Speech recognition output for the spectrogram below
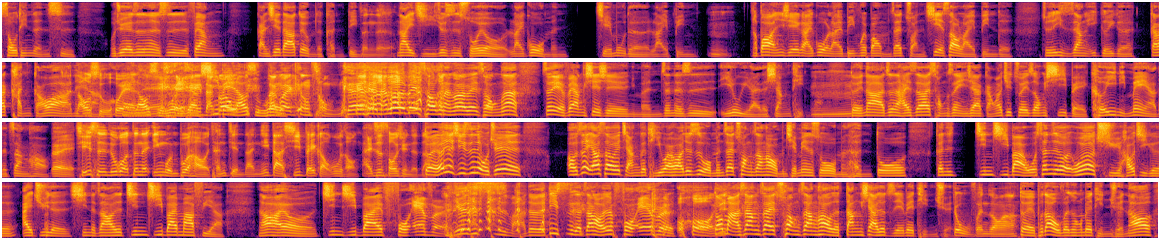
收听人次，我觉得真的是非常。感谢大家对我们的肯定，真的。那以及就是所有来过我们节目的来宾，嗯，那包含一些来过来宾会帮我们再转介绍来宾的，就是一直这样一个一个跟他砍高啊，老鼠会，老鼠会这样，西北老鼠会，难怪更冲，对，难怪会被冲，难怪会被冲。那这也非常谢谢你们，真的是一路以来的相挺。嗯，对，那真的还是要再重申一下，赶快去追踪西北可以你妹啊的账号。对，其实如果真的英文不好，很简单，你打西北搞不同，还是搜寻得到。对，而且其实我觉得，哦，这也要稍微讲个题外话，就是我们在创账号，我们前面说我们很多跟金鸡吧，我甚至有我有取好几个 IG 的新的账号，就金鸡吧 Mafia。然后还有金鸡掰 forever，因为是四嘛，对不对？第四个账号就 forever，都马上在创账号的当下就直接被停权，就五分钟啊？对，不到五分钟被停权。然后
